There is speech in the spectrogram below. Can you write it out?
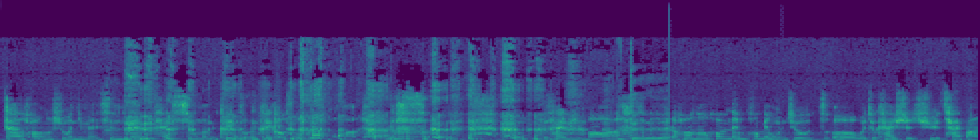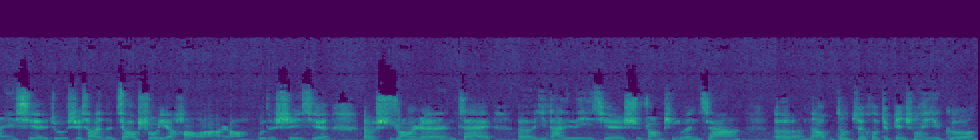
大家好像说你们现在不太行了，你可以做你可以告诉我为什么吗？然后不太太礼貌啊。对对对。然后呢，后面后面我们就呃，我就开始去采访一些就学校里的教授也好啊，然后或者是一些呃时装人，在呃意大利的一些时装评论家，呃，然后到最后就变成了一个。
